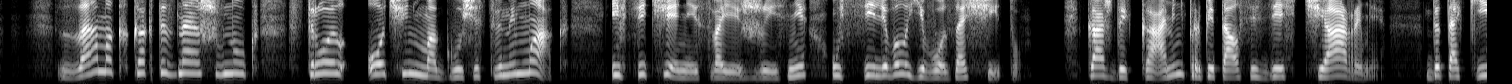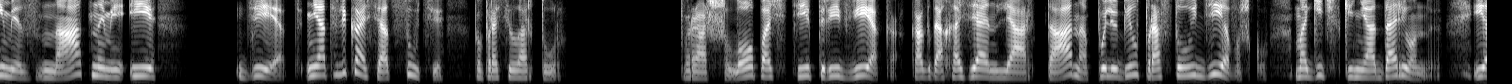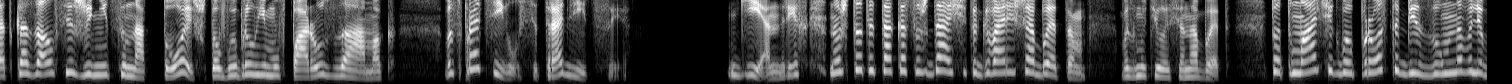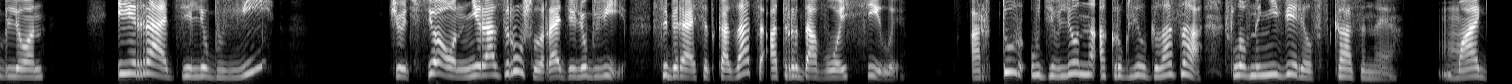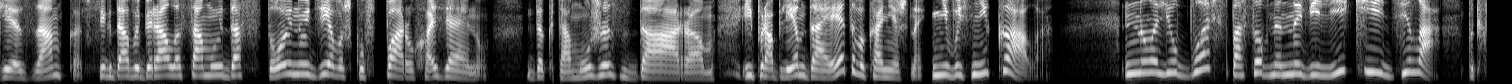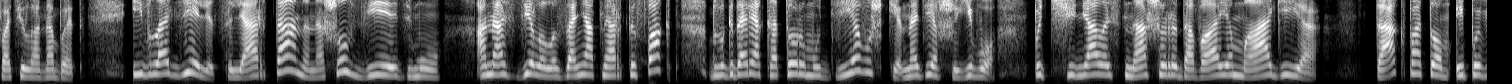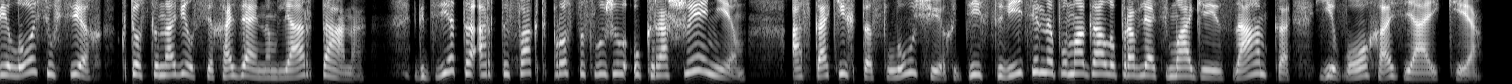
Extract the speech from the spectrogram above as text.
«Замок, как ты знаешь, внук, строил очень могущественный маг и в течение своей жизни усиливал его защиту. Каждый камень пропитался здесь чарами, да такими знатными и... «Дед, не отвлекайся от сути», — попросил Артур. Прошло почти три века, когда хозяин Леортана полюбил простую девушку, магически неодаренную, и отказался жениться на той, что выбрал ему в пару замок. Воспротивился традиции. «Генрих, ну что ты так осуждающе-то говоришь об этом?» — возмутилась Аннабет. «Тот мальчик был просто безумно влюблен. И ради любви Чуть все он не разрушил ради любви, собираясь отказаться от родовой силы. Артур удивленно округлил глаза, словно не верил в сказанное. Магия замка всегда выбирала самую достойную девушку в пару хозяину. Да к тому же с даром. И проблем до этого, конечно, не возникало. «Но любовь способна на великие дела», — подхватила Аннабет. «И владелец Леортана нашел ведьму. Она сделала занятный артефакт, благодаря которому девушке, надевшей его, подчинялась наша родовая магия. Так потом и повелось у всех, кто становился хозяином Леортана». Где-то артефакт просто служил украшением, а в каких-то случаях действительно помогал управлять магией замка его хозяйке.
